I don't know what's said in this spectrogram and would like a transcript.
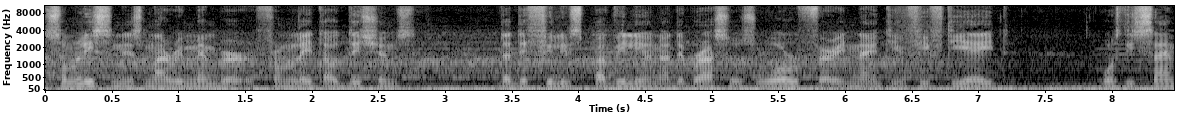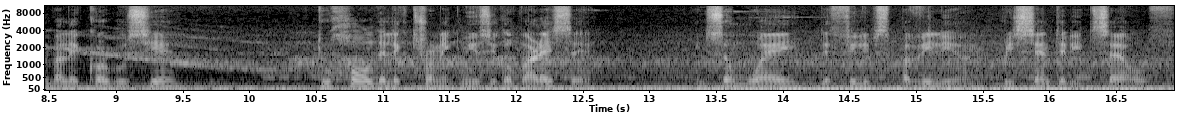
Some listeners might remember from late auditions that the Philips Pavilion at the Brussels World Fair in 1958 was designed by Le Corbusier to hold electronic music of Varese. In some way, the Philips Pavilion presented itself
